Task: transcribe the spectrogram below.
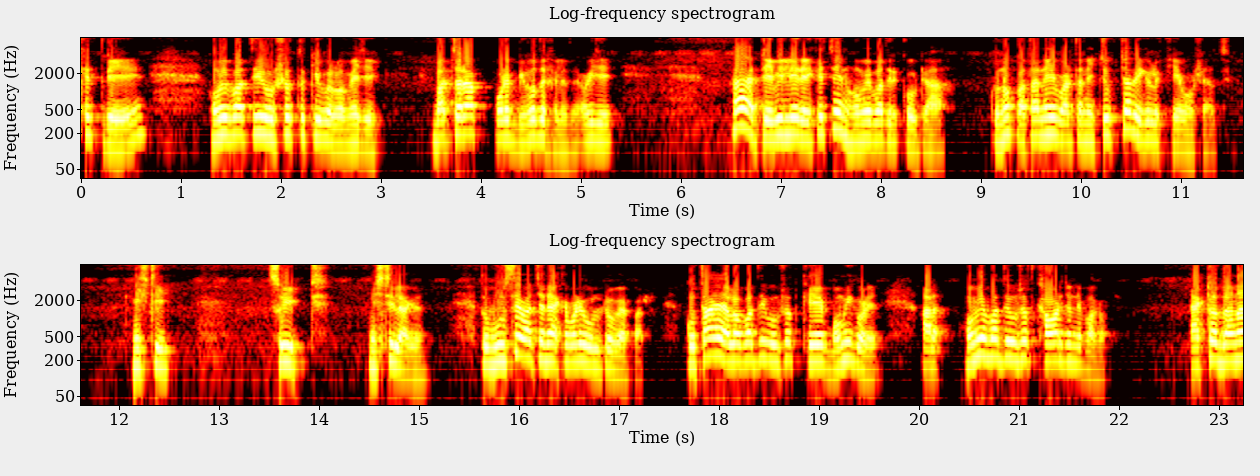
ক্ষেত্রে হোমিওপ্যাথি ওষুধ তো কী বলব ম্যাজিক বাচ্চারা পরে বিপদে ফেলে দেয় ওই যে হ্যাঁ টেবিলে রেখেছেন হোমিওপ্যাথির কৌটা। কোনো কথা নেই, বার্তা নেই, চুপচাপ এগুলো খেয়ে বসে আছে। মিষ্টি সুইট মিষ্টি লাগে। তো বুঝতে পারছেন, একেবারে উল্টো ব্যাপার। কোথায় অ্যালোপ্যাথি ঔষধ খেয়ে বমি করে, আর হোমিওপ্যাথি ঔষধ খাওয়ার জন্য পাগল? একটা দানা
